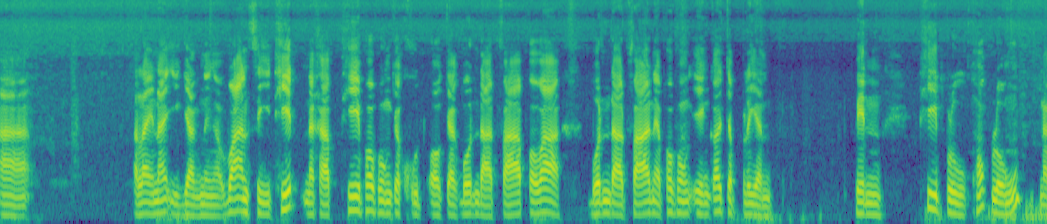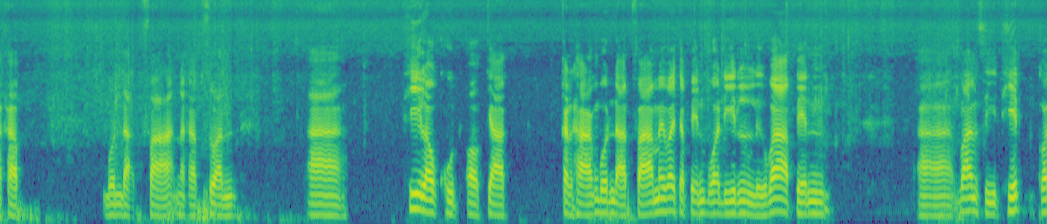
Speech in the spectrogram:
อ่าอะไรนะอีกอย่างหนึ่งอะว่านสีทิศนะครับ ที่พ่อพงษ์จะขุดออกจากบนดาดฟ้า เพราะว่าบนดาดฟ้าเนี่ยพ่อพงษ์เองก็จะเปลี่ยนเป็นที่ปลูกฮกหลงนะครับ บนดาดฟ้านะครับ ส่วนอ่าที่เราขุดออกจากกระถางบนดาดฟ้าไม่ว่าจะเป็นบัวดินหรือว่าเป็นอ่าว่านสีทิศ ก็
